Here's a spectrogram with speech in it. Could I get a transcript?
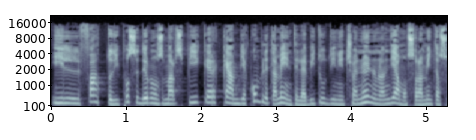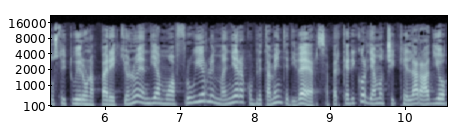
il fatto di possedere uno smart speaker cambia completamente le abitudini, cioè noi non andiamo solamente a sostituire un apparecchio, noi andiamo a fruirlo in maniera completamente diversa, perché ricordiamoci che la radio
